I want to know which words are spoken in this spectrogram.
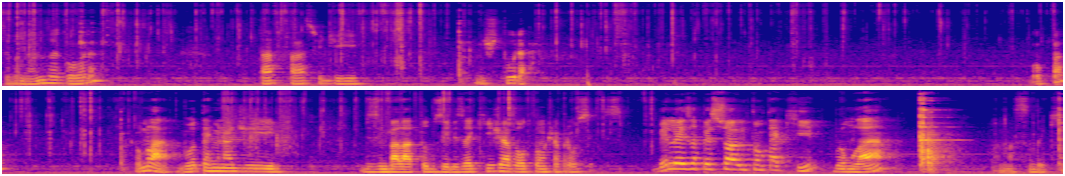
pelo menos agora tá fácil de misturar. Opa. Vamos lá, vou terminar de desembalar todos eles aqui e já volto para mostrar para vocês. Beleza, pessoal, então tá aqui. Vamos lá. Amassando aqui.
